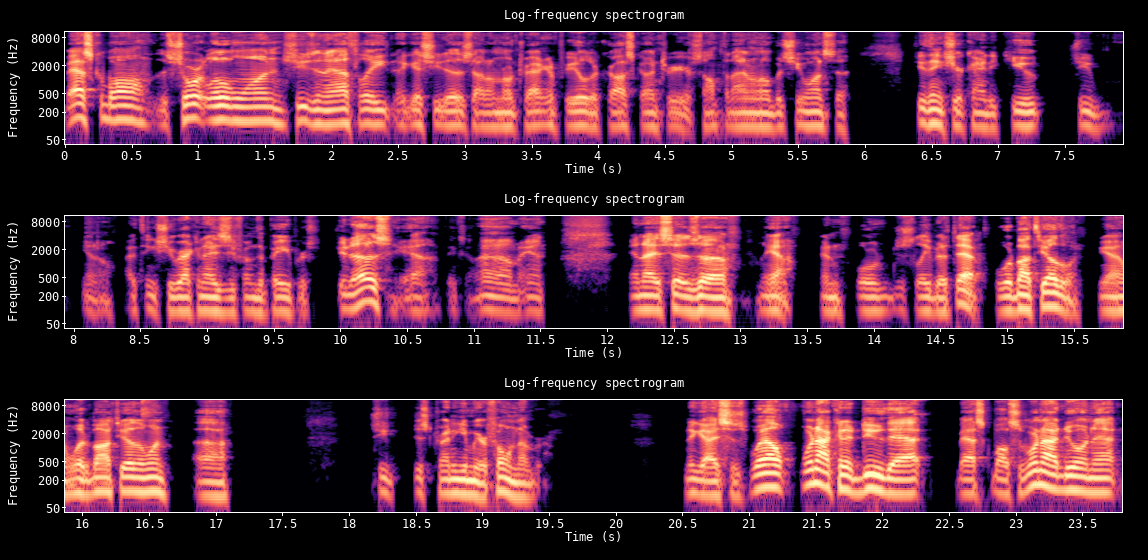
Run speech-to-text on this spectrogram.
basketball, the short little one, she's an athlete. I guess she does, I don't know, track and field or cross country or something. I don't know, but she wants to, she thinks you're kind of cute. She, you know, I think she recognizes you from the papers. She does? Yeah, I think so. Oh, man. And I says, uh, yeah, and we'll just leave it at that. What about the other one? Yeah, what about the other one? Uh, she just trying to give me her phone number. And the guy says, well, we're not going to do that. Basketball says, we're not doing that.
